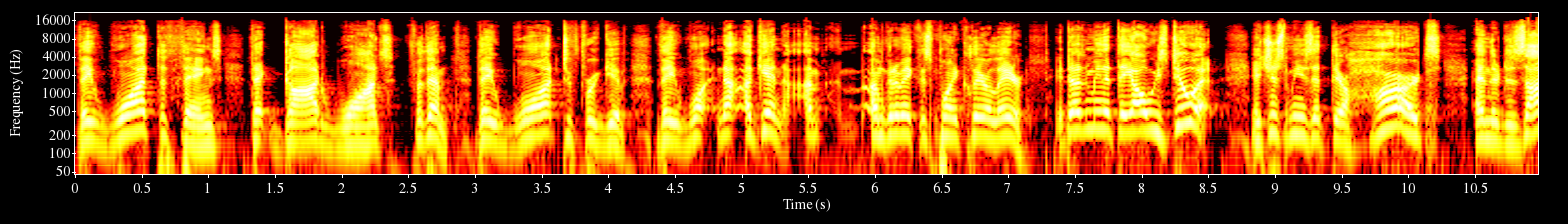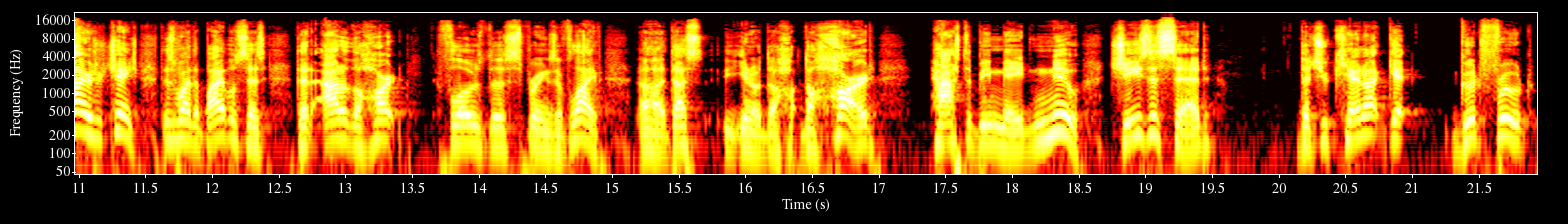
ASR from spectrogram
They want the things that God wants for them. They want to forgive. They want now again, I'm I'm going to make this point clear later. It doesn't mean that they always do it. It just means that their hearts and their desires are changed. This is why the Bible says that out of the heart flows the springs of life. Uh, that's you know the the heart has to be made new. Jesus said that you cannot get good fruit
